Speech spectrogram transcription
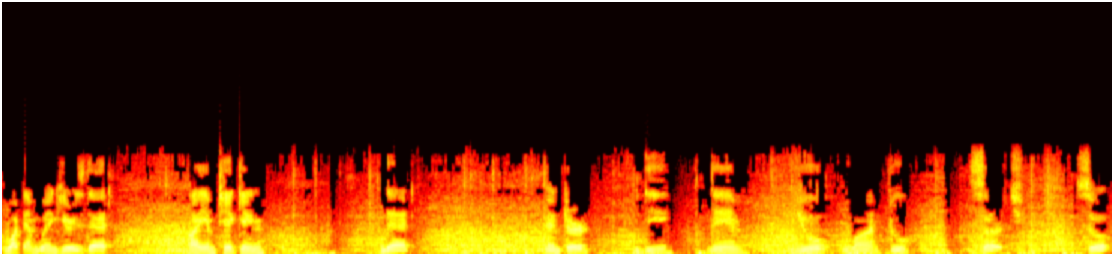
what I'm going here is that I am taking that enter the name you want to search. So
